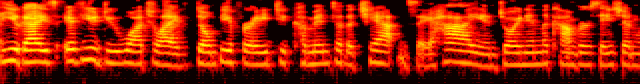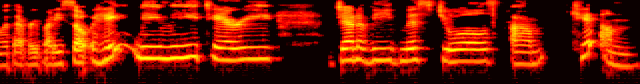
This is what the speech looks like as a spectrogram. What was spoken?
You guys, if you do watch live, don't be afraid to come into the chat and say hi and join in the conversation with everybody. So, hey, Mimi, Terry, Genevieve, Miss Jules, um, Kim.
